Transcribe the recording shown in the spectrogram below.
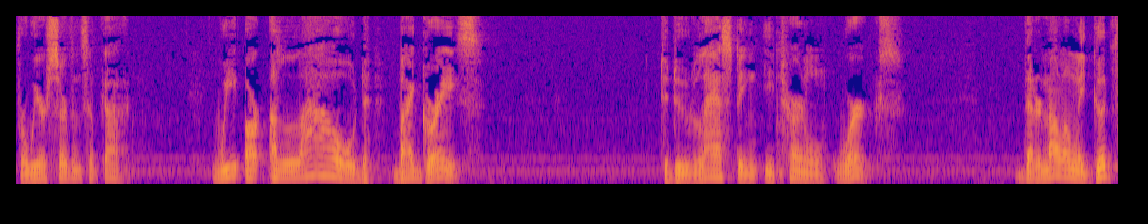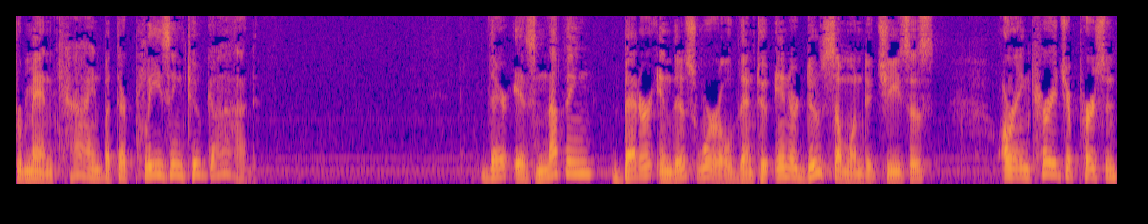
For we are servants of God we are allowed by grace to do lasting, eternal works that are not only good for mankind, but they're pleasing to God. There is nothing better in this world than to introduce someone to Jesus or encourage a person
